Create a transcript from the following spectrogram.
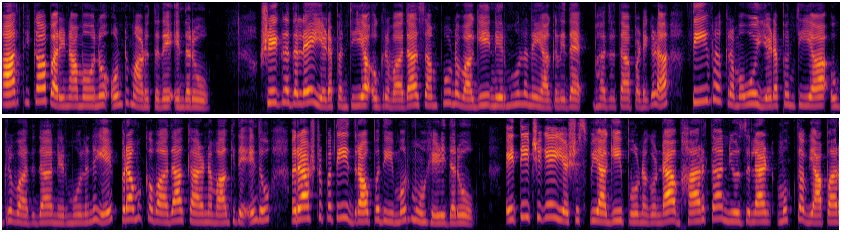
ಆರ್ಥಿಕ ಪರಿಣಾಮವನ್ನು ಉಂಟುಮಾಡುತ್ತದೆ ಎಂದರು. ಶೀಘ್ರದಲ್ಲೇ ಎಡಪಂಥೀಯ ಉಗ್ರವಾದ ಸಂಪೂರ್ಣವಾಗಿ ನಿರ್ಮೂಲನೆಯಾಗಲಿದೆ. ಭದ್ರತಾ ಪಡೆಗಳ ತೀವ್ರ ಕ್ರಮವು ಎಡಪಂಥೀಯ ಉಗ್ರವಾದದ ನಿರ್ಮೂಲನೆಗೆ ಪ್ರಮುಖವಾದ ಕಾರಣವಾಗಿದೆ ಎಂದು ರಾಷ್ಟ್ರಪತಿ ದ್ರೌಪದಿ ಮುರ್ಮು ಹೇಳಿದರು. ಇತ್ತೀಚೆಗೆ ಯಶಸ್ವಿಯಾಗಿ ಪೂರ್ಣಗೊಂಡ ಭಾರತ ನ್ಯೂಜಿಲೆಂಡ್ ಮುಕ್ತ ವ್ಯಾಪಾರ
